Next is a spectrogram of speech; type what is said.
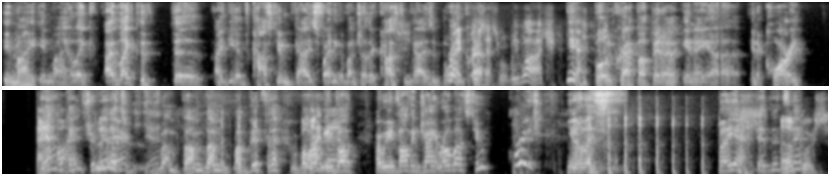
in my in my like, I like the the idea of costume guys fighting a bunch of other costume guys and blowing Right, because crap. that's what we watch. Yeah, blowing crap up in a in a uh, in a quarry. That's yeah, fine. okay, sure. Good Yeah, that's. Yeah. I'm, I'm, I'm, I'm good for that. We're Oh, are we that. involved? Are we involving giant robots too? Great. You know, that's. but yeah, it- it's Of that- course.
